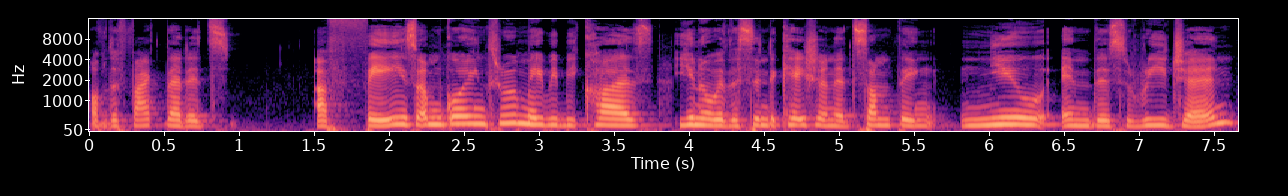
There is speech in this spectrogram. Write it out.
of the fact that it's a phase I'm going through maybe because you know with the syndication it's something new in this region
